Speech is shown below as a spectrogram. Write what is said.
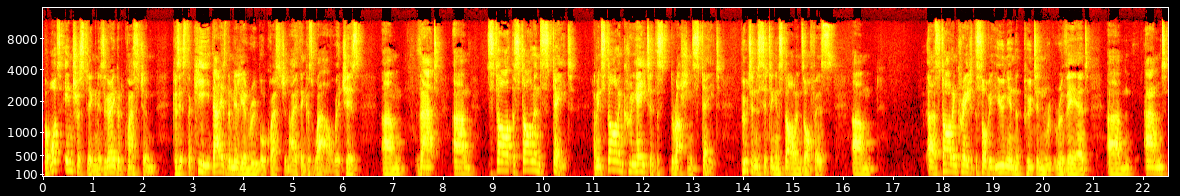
But what's interesting, and it's a very good question, because it's the key, that is the million ruble question, I think, as well, which is um, that um, Stal- the Stalin state, I mean, Stalin created the, the, Russian state. Putin is sitting in Stalin's office. Um, uh, Stalin created the Soviet Union that Putin re- revered. Um, and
